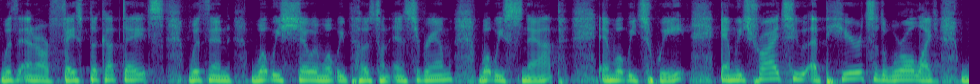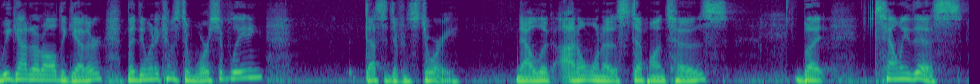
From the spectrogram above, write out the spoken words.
within our Facebook updates, within what we show and what we post on Instagram, what we snap and what we tweet, and we try to appear to the world like we got it all together. But then when it comes to worship leading, that's a different story. Now, look, I don't want to step on toes, but tell me this.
